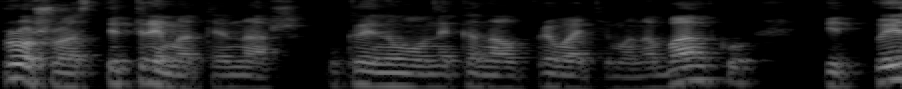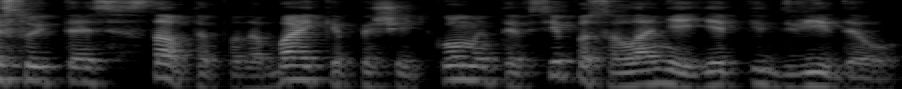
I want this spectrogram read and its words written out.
Прошу вас підтримати наш україномовний канал Приваті Монобанку. Підписуйтесь, ставте подобайки, пишіть коменти. Всі посилання є під відео.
